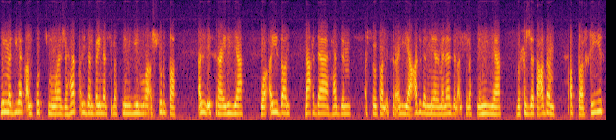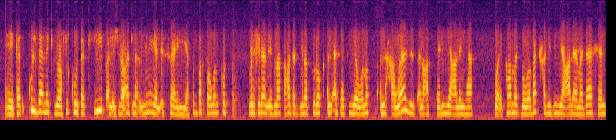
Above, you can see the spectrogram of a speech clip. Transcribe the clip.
من مدينة القدس مواجهات أيضا بين الفلسطينيين والشرطة الإسرائيلية وأيضا بعد هدم الشرطة الإسرائيلية عددا من المنازل الفلسطينية بحجة عدم الترخيص. إيه، كل ذلك يوافقه تكثيف الإجراءات الأمنية الإسرائيلية في الضفة والقدس من خلال إغلاق عدد من الطرق الأساسية ونصب الحواجز العسكرية عليها وإقامة بوابات حديدية على مداخل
